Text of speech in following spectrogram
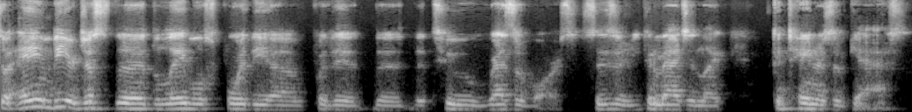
So A and B are just the, the labels for the uh, for the, the the two reservoirs. So these are you can imagine like containers of gas,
